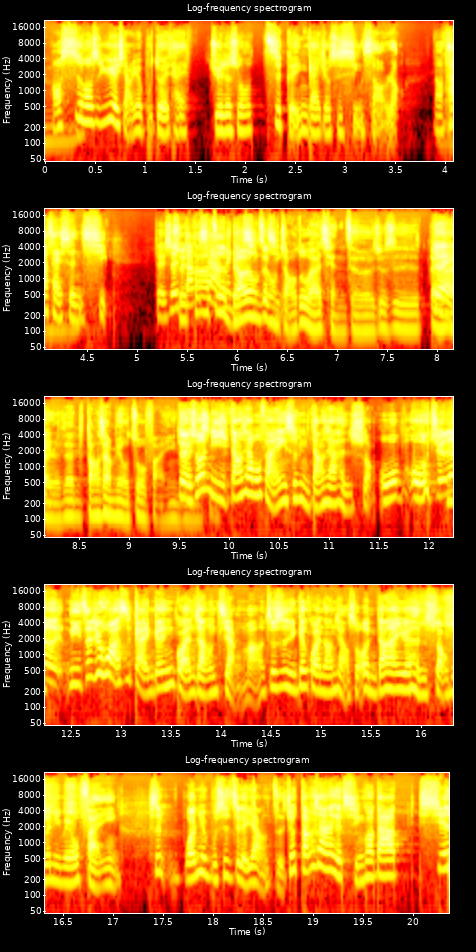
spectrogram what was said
然后事后是越想越不对，才觉得说这个应该就是性骚扰，然后他才生气。对，所以当下真的不要用这种角度来谴责，就是被害人在当下没有做反应。对，说你当下不反应，是不是你当下很爽？我我觉得你这句话是敢跟馆长讲嘛？就是你跟馆长讲说，哦，你当下因为很爽，所以你没有反应，是完全不是这个样子。就当下那个情况，大家先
